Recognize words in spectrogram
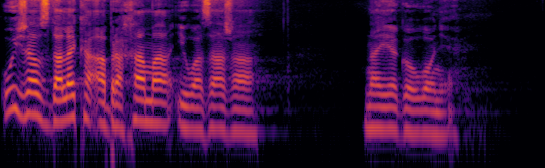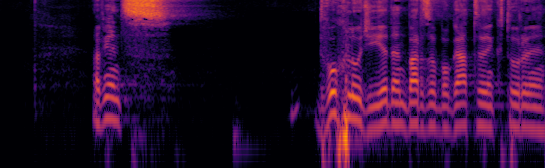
ujrzał z daleka Abrahama i Łazarza na jego łonie. A więc dwóch ludzi, jeden bardzo bogaty, który e,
